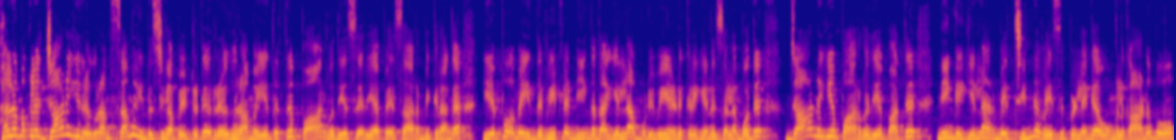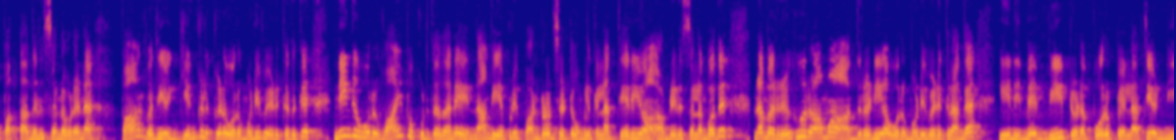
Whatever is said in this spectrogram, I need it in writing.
ஹலோ மக்களே ஜானகி ரகுராம் செம இன்ட்ரெஸ்டிங்காக போயிட்டுருக்கு. ரகுராமை எதிர்த்து பார்வதியும் சரியாக பேச ஆரம்பிக்கிறாங்க. எப்போவுமே இந்த வீட்டில் நீங்கள் தான் எல்லா முடிவையும் எடுக்கிறீங்கன்னு சொல்லும்போது ஜானகியும் பார்வதியை பார்த்து நீங்கள் எல்லாருமே சின்ன வயசு பிள்ளைங்க உங்களுக்கு அனுபவம் பத்தாதுன்னு சொன்ன உடனே பார்வதியும் எங்களுக்குன்னு ஒரு முடிவு எடுக்கிறதுக்கு நீங்கள் ஒரு வாய்ப்பு கொடுத்ததானே நாங்கள் எப்படி பண்ணுறோன்னு சொல்லிட்டு உங்களுக்கெல்லாம் தெரியும் அப்படின்னு சொல்லும்போது நம்ம ரகுராமா அதிரடியாக ஒரு முடிவு எடுக்கிறாங்க. இனிமேல் வீட்டோட பொறுப்பு எல்லாத்தையும் நீ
